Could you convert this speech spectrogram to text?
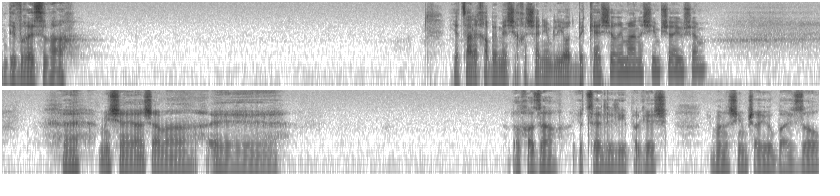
דברי זוועה. יצא לך במשך השנים להיות בקשר עם האנשים שהיו שם? אה, מי שהיה שם אה, לא חזר. יוצא לי להיפגש עם אנשים שהיו באזור,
